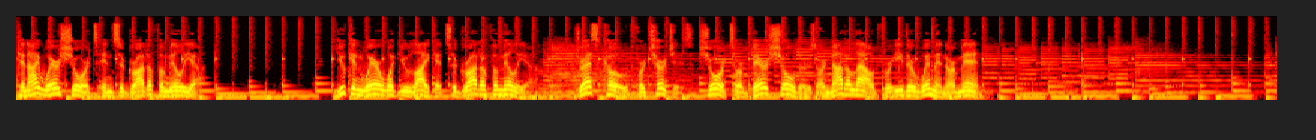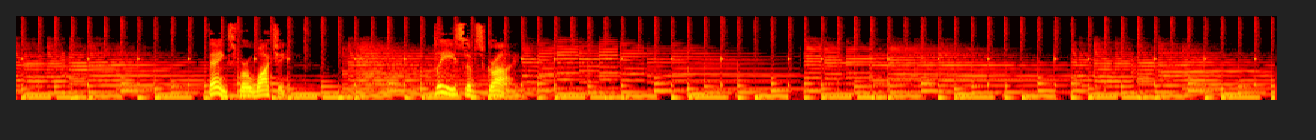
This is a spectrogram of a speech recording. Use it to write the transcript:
Can I wear shorts in Sagrada Familia? You can wear what you like at Sagrada Familia. Dress code for churches, shorts or bare shoulders are not allowed for either women or men. Thanks for watching. Please subscribe.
